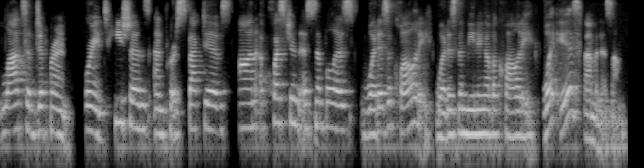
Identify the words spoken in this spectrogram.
lots of different orientations and perspectives on a question as simple as what is equality? What is the meaning of equality? What is feminism?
